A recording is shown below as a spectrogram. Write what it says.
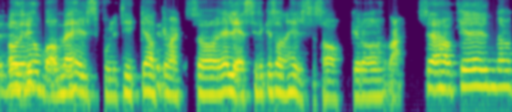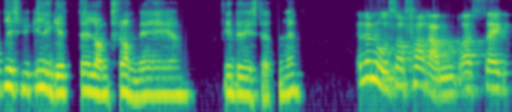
Er aldri du, jobba med helsepolitikk. Jeg har så, jeg leser ikke sånne helsesaker. Og, nei. Så jeg har ikke, det har liksom ikke ligget langt framme i, i bevisstheten min. er det noe som har forandra seg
